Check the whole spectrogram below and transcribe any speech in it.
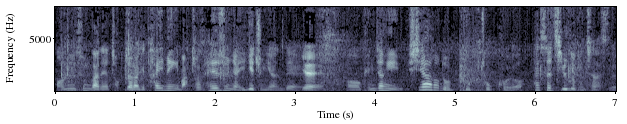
어느 순간에 적절하게 타이밍이 맞춰서 해주냐 이게 중요한데 예 어, 굉장히 시야도 높, 높- 좋고요. 패스 질도 괜찮았어요.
